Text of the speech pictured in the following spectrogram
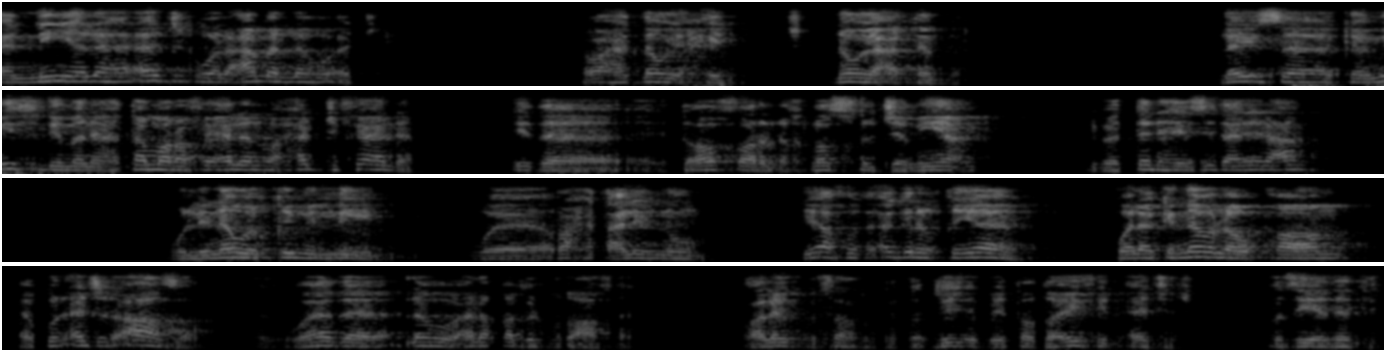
النية لها أجر والعمل له أجر. واحد ناوي يحج ناوي يعتمر. ليس كمثل من اعتمر فعلا وحج فعلا. إذا توفر الإخلاص في الجميع يبقى التاني هيزيد عليه العمل. واللي ناوي يقيم الليل وراحت عليه نوم يأخذ أجر القيام. ولكنه لو قام يكون أجر أعظم. وهذا له علاقة بالمضاعفات. وعليكم السلام بتضعيف الأجر وزيادته.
